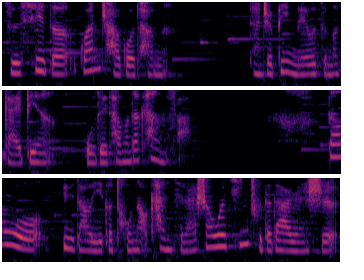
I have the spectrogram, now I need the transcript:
仔细地观察过他们，但这并没有怎么改变我对他们的看法。当我遇到一个头脑看起来稍微清楚的大人时，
